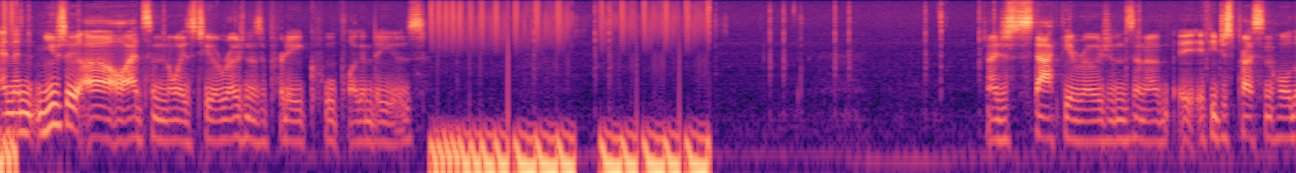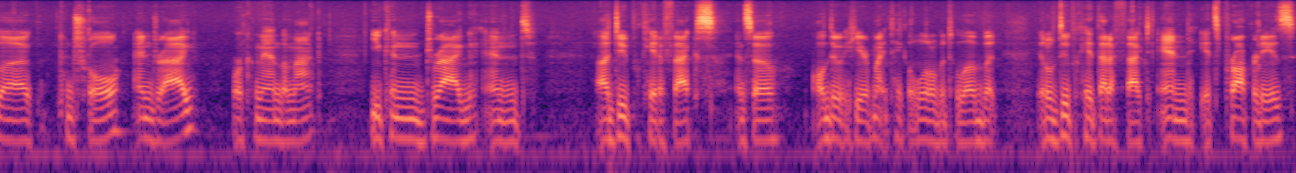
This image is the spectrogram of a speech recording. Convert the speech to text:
And then usually uh, I'll add some noise too. Erosion is a pretty cool plugin to use. And I just stack the erosions and if you just press and hold a control and drag or command on Mac, you can drag and uh, duplicate effects. And so I'll do it here. It might take a little bit to load, but it'll duplicate that effect and its properties.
